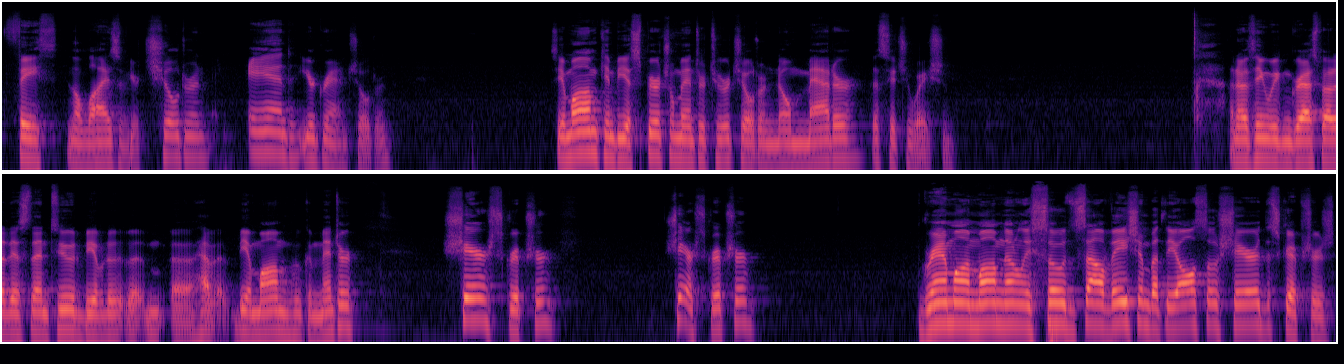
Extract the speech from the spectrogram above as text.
faith in the lives of your children and your grandchildren. See, a mom can be a spiritual mentor to her children no matter the situation. Another thing we can grasp out of this then too to be able to uh, uh have be a mom who can mentor, share scripture. Share scripture. Grandma and mom not only sowed salvation, but they also shared the scriptures.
